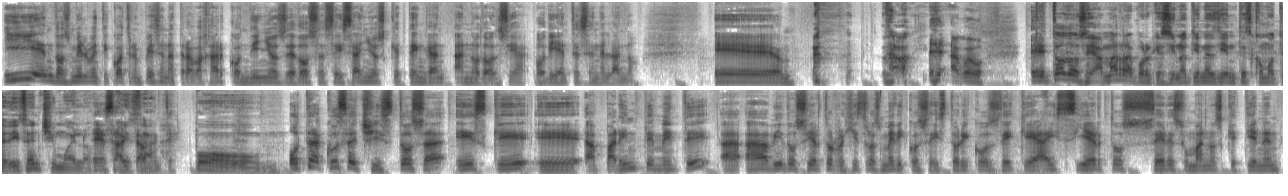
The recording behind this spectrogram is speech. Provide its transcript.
y en 2024 empiezan a trabajar con niños de 2 a 6 años que tengan anodoncia o dientes en el ano. Eh, a huevo. Que eh, todo se amarra porque si no tienes dientes, como te dicen, chimuelo. Exactamente. Otra cosa chistosa es que eh, aparentemente ha, habido ciertos registros médicos e históricos de que hay ciertos seres humanos que tienen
